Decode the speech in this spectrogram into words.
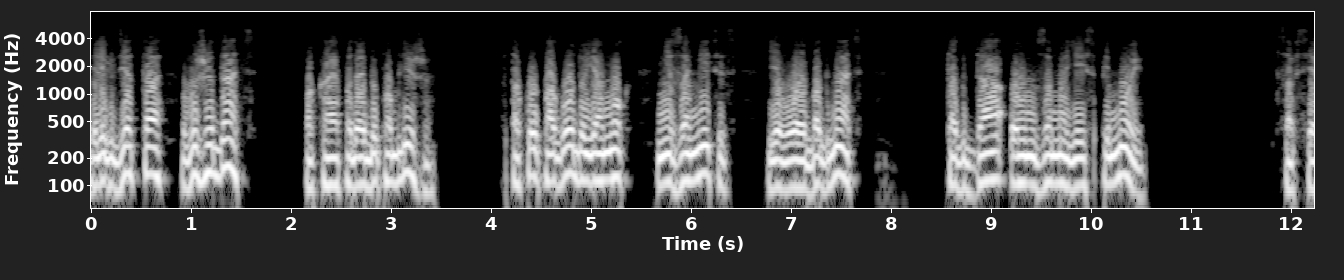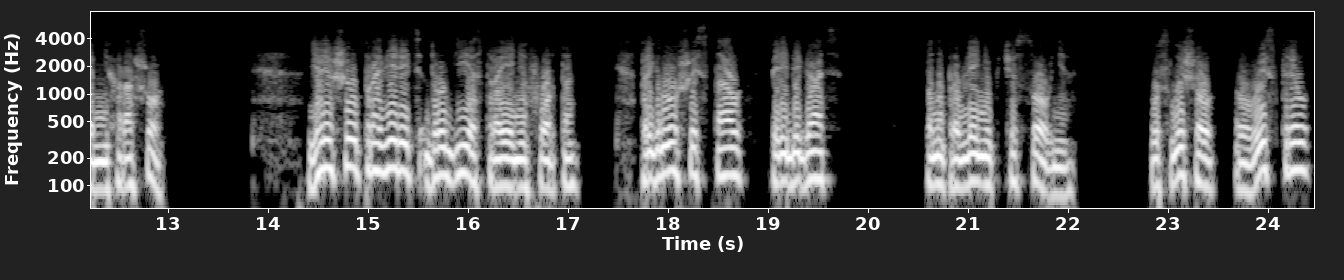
или где-то выжидать, пока я подойду поближе. В такую погоду я мог не заметить его и обогнать, тогда он за моей спиной. Совсем нехорошо. Я решил проверить другие строения форта. Пригнувшись, стал перебегать по направлению к часовне. Услышал выстрел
